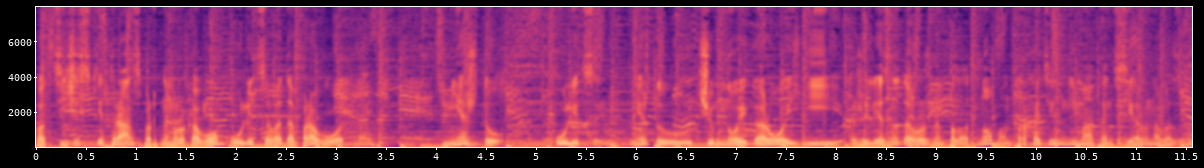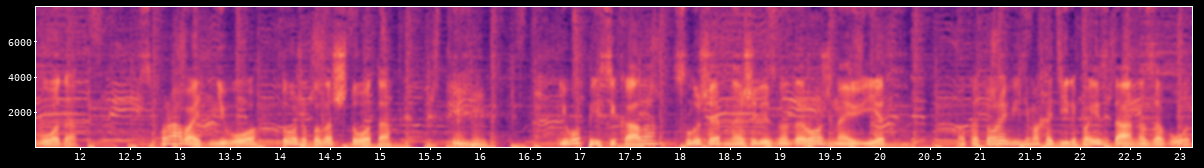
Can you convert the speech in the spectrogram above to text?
фактически транспортным рукавом улицы Водопроводной. Между улицей, между Чумной горой и железнодорожным полотном он проходил мимо консервного завода. Справа от него тоже было что-то. Его пересекала служебная железнодорожная ветвь, по которой, видимо, ходили поезда на завод.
